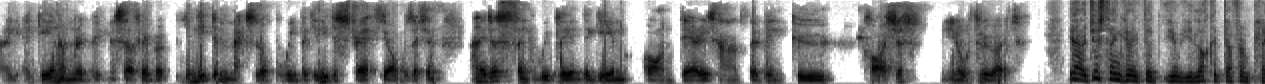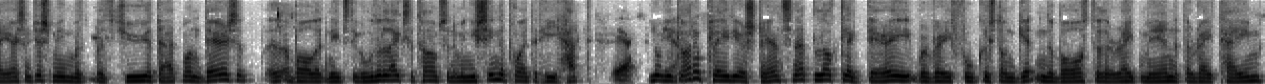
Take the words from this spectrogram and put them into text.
again, I'm repeating myself here, but you need to mix it up a wee bit. You need to stretch the opposition, and I just think we played the game on Derry's hands by being too cautious, you know, throughout. Yeah, I just think like that you you look at different players. I just mean with with Hugh at that one. There's a, a ball that needs to go to the likes of Thompson. I mean, you've seen the point that he hit. Yeah. You know, you yeah. got to play to your strengths, and that looked like Derry were very focused on getting the balls to the right men at the right time.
